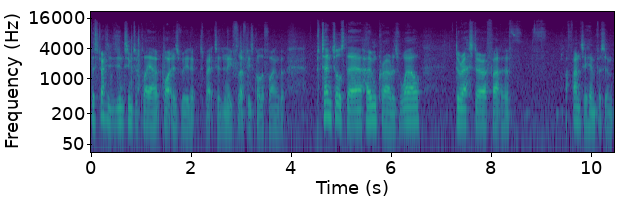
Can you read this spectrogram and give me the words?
the strategy didn't seem to play out quite as we'd expected, and he fluffed his qualifying. But potential's there, home crowd as well. Di Resta I fancy him for some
